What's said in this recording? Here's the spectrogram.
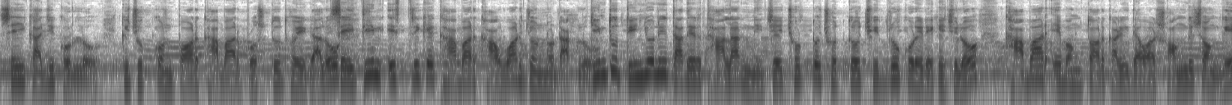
সেই কাজই করল। কিছুক্ষণ পর খাবার প্রস্তুত হয়ে গেল। সেই তিন স্ত্রীকে খাবার খাওয়ার জন্য ডাকলো। কিন্তু তিনজনই তাদের থালার নিচে ছোট্ট ছোট্ট ছিদ্র করে রেখেছিল, খাবার এবং তরকারি দেওয়ার সঙ্গে সঙ্গে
